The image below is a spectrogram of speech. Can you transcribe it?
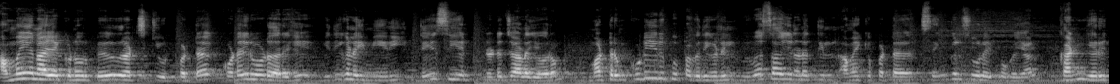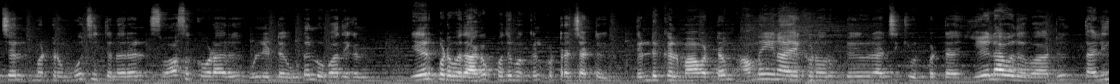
அம்மையநாயக்கனூர் பேரூராட்சிக்கு உட்பட்ட கொடைரோடு அருகே விதிகளை மீறி தேசிய நெடுஞ்சாலையோரம் மற்றும் குடியிருப்பு பகுதிகளில் விவசாய நிலத்தில் அமைக்கப்பட்ட செங்கல் சூளை புகையால் கண் எரிச்சல் மற்றும் மூச்சு திணறல் சுவாசக் கோளாறு உள்ளிட்ட உடல் உபாதைகள் ஏற்படுவதாக பொதுமக்கள் குற்றச்சாட்டு. திண்டுக்கல் மாவட்டம் அம்மையநாயக்கனூர் பேரூராட்சிக்கு உட்பட்ட ஏழாவது வார்டு தளி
